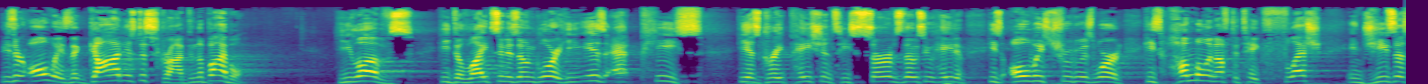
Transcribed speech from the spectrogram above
These are all ways that God is described in the Bible. He loves, He delights in His own glory, He is at peace. He has great patience. He serves those who hate him. He's always true to his word. He's humble enough to take flesh in Jesus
